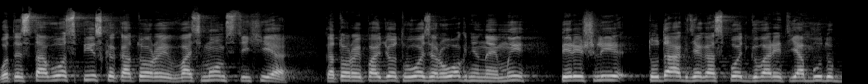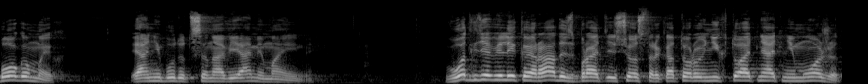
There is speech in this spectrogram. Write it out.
Вот из того списка, который в восьмом стихе, который пойдет в озеро огненное, мы перешли туда, где Господь говорит, я буду Богом их, и они будут сыновьями моими. Вот где великая радость, братья и сестры, которую никто отнять не может.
